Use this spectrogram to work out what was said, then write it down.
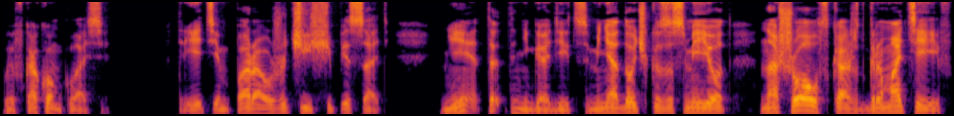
Вы в каком классе?» «В третьем пора уже чище писать». «Нет, это не годится. Меня дочка засмеет. Нашел, — скажет Грамотеев.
